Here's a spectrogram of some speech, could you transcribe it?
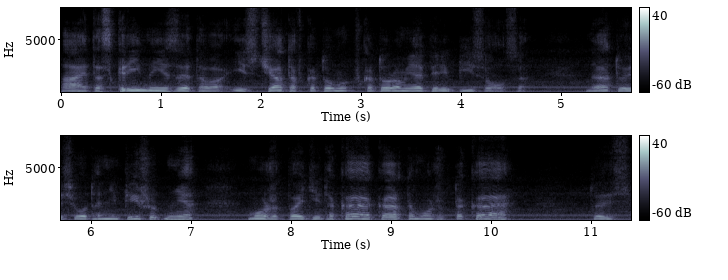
А, это скрины из этого, из чата, в котором, в котором я переписывался. Да, то есть вот они пишут мне, может пойти такая карта, может такая. То есть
